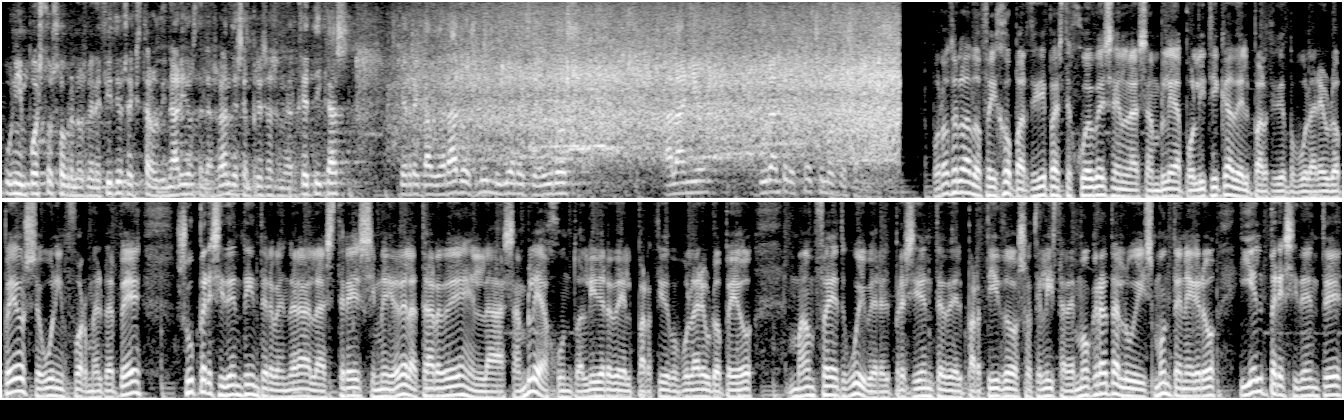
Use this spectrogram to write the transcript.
un impuesto sobre los beneficios extraordinarios de las grandes empresas energéticas que recaudará 2.000 millones de euros al año durante los próximos dos años. Por otro lado, Feijóo participa este jueves en la Asamblea Política del Partido Popular Europeo. Según informa el PP, su presidente intervendrá a las tres y media de la tarde en la Asamblea junto al líder del Partido Popular Europeo, Manfred Weber, el presidente del Partido Socialista Demócrata, Luis Montenegro, y el presidente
